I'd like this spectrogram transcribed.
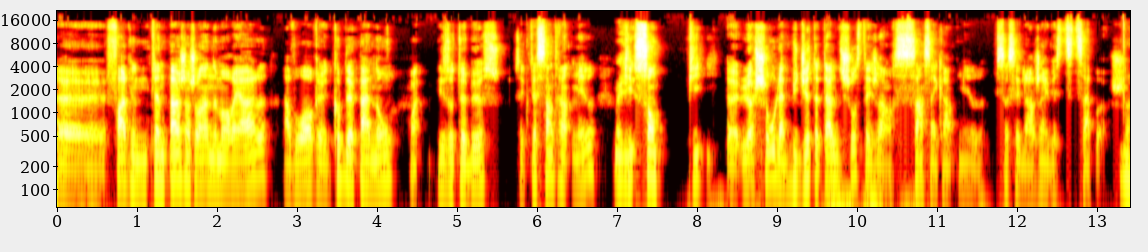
euh, faire une pleine page dans le journal de Montréal, avoir une coupe de panneaux, Ouais. des autobus. Ça coûtait 130 000. Mais Puis son puis euh, le show, la budget total du show, c'était genre 150 000. Puis ça, c'est de l'argent investi de sa poche. Ouais.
